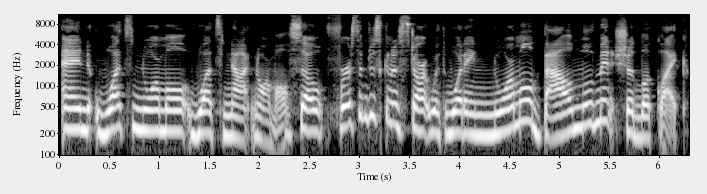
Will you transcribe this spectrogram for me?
And what's normal, what's not normal. So first I'm just going to start with what a normal bowel movement should look like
